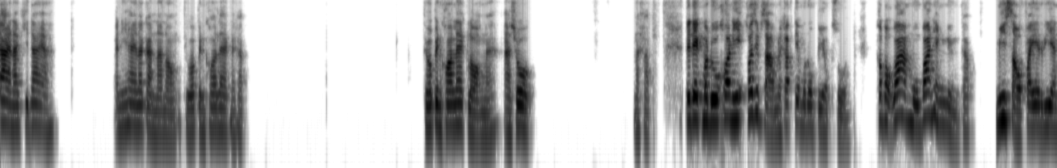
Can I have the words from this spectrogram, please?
ได้นะ คิดได้อะ อันนี้ให้แล้วกันนะน้อง ถือว่าเป็นข้อแรกนะครับ ถือว่าเป็นข้อแรกลองนะอาโชคนะครับเด็กๆมาดูข้อนี้ข้อสิบสามนะครับ เตรียมอุดมปีหกศูนย์เขาบอกว่าหมู่บ้านแห่งหนึ่งครับ มีเสาไฟเรียง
